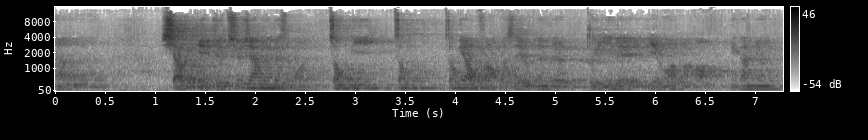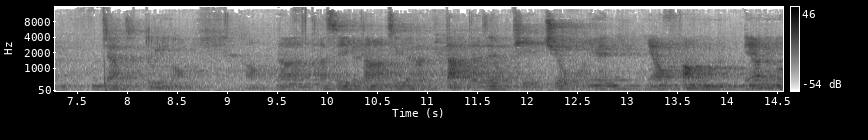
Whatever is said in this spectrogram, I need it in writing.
嗯，小一点就就像那个什么中医中中药房不是有那个怼的野花嘛哦，你看用这样子怼哦。那它是一个，当然是一个很大的这种铁臼，因为你要放，你要能够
